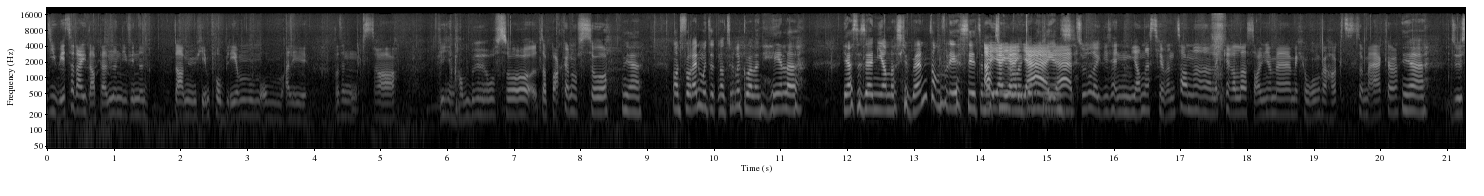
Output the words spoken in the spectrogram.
die weten dat ik dat ben. En die vinden dat nu geen probleem om, om allee, wat een extra vegan hamburger of zo te pakken of zo. Ja. Want voor hen moet het natuurlijk wel een hele... Ja, ze zijn niet anders gewend dan vlees eten Ah, ja, natuurlijk. ja, ja, ineens- ja, tuurlijk. Die zijn niet anders gewend dan eh, lekkere lasagne met, met gewoon gehakt te maken. Ja. Dus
